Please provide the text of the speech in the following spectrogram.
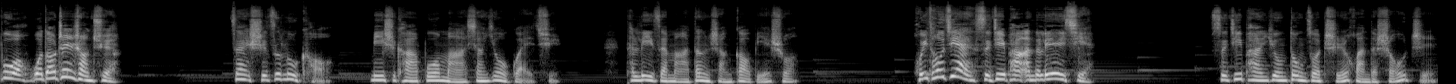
不，我到镇上去。在十字路口，米什卡拨马向右拐去。他立在马凳上告别说：“回头见，斯基潘安德烈奇。”斯基潘用动作迟缓的手指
